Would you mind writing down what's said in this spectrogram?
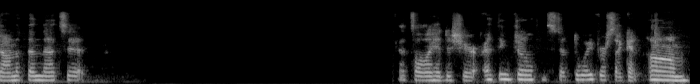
Jonathan, that's it. That's all I had to share. I think Jonathan stepped away for a second. Um,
